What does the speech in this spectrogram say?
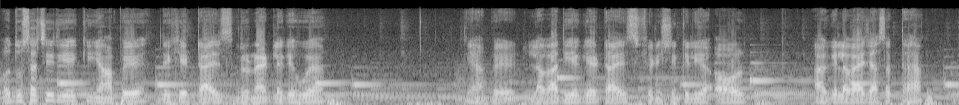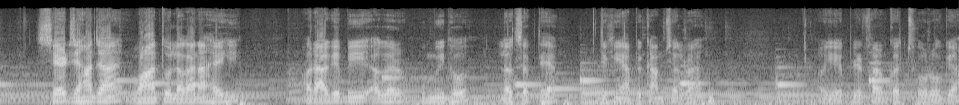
और दूसरा चीज़ ये कि यहाँ पे देखिए टाइल्स ग्रेनाइट लगे हुए हैं। यहाँ पे लगा दिए गए टाइल्स फिनिशिंग के लिए और आगे लगाया जा सकता है। शेड जहाँ जहाँ वहाँ तो लगाना है ही। और आगे भी अगर उम्मीद हो, लग सकते हैं। देखिए यहाँ पे काम चल रहा है। और ये प्लेटफार्म का छोर हो गया।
